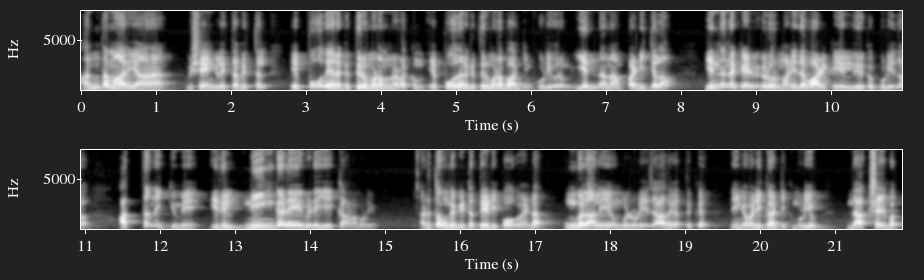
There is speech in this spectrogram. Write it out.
அந்த மாதிரியான விஷயங்களை தவிர்த்தல் எப்போது எனக்கு திருமணம் நடக்கும் எப்போது எனக்கு திருமண பாக்கியம் கூடி வரும் என்ன நான் படிக்கலாம் என்னென்ன கேள்விகள் ஒரு மனித வாழ்க்கையில் இருக்கக்கூடியதோ அத்தனைக்குமே இதில் நீங்களே விடையை காண முடியும். அடுத்தவங்க கிட்ட தேடி போக வேண்டாம். உங்களாலேயே உங்களுடைய ஜாதகத்துக்கு நீங்கள் வழிகாட்டிக்க முடியும். இந்த அக்ஷய பக்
